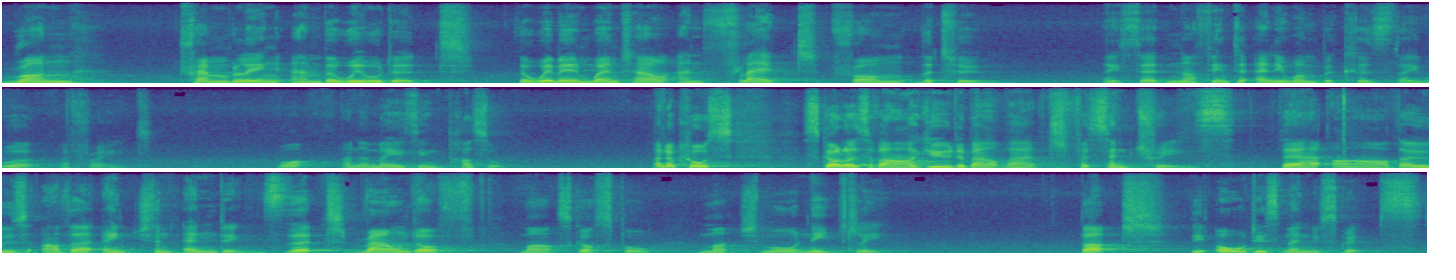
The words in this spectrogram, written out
run trembling and bewildered. The women went out and fled from the tomb. They said nothing to anyone because they were afraid. What an amazing puzzle. And of course, scholars have argued about that for centuries. There are those other ancient endings that round off Mark's gospel much more neatly. But the oldest manuscripts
